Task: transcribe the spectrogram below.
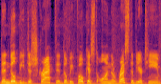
then they'll be distracted. They'll be focused on the rest of your team,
